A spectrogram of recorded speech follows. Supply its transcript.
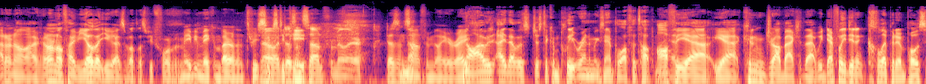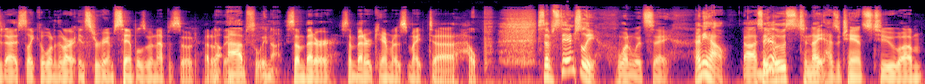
I don't know. I, I don't know if I've yelled at you guys about this before, but maybe make them better than 360p. No, it doesn't sound familiar. Doesn't sound familiar, right? No, I was I, that was just a complete random example off the top of my Off head. the yeah, yeah. Couldn't draw back to that. We definitely didn't clip it and post it as like one of our Instagram samples of an episode. I don't no, think. absolutely not. some better some better cameras might uh, help substantially one would say anyhow uh, st Yeah. louis tonight has a chance to um,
